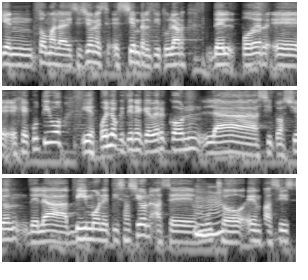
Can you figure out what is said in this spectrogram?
quien toma las decisiones es siempre el titular del poder eh, ejecutivo. Y después lo que tiene que ver con la situación de la bimonetización. Hace mucho énfasis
